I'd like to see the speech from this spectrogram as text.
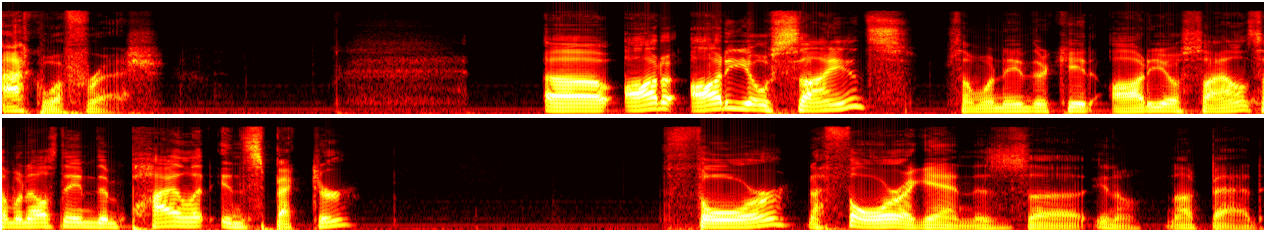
Aquafresh." Uh, audio, audio Science. Someone named their kid Audio Silence. Someone else named them Pilot Inspector. Thor. Now Thor again is uh, you know not bad.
